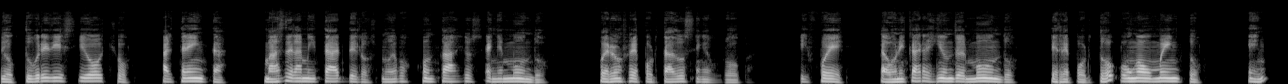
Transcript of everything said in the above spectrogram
De octubre 18 al 30 más de la mitad de los nuevos contagios en el mundo fueron reportados en Europa y fue la única región del mundo que reportó un aumento en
